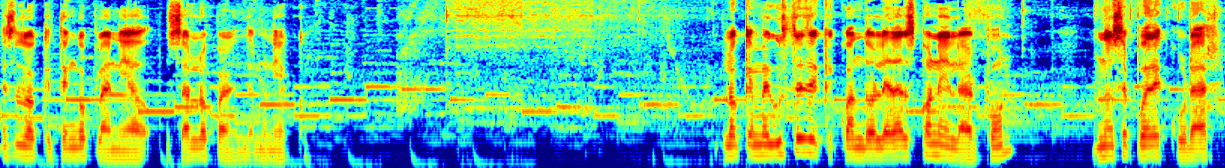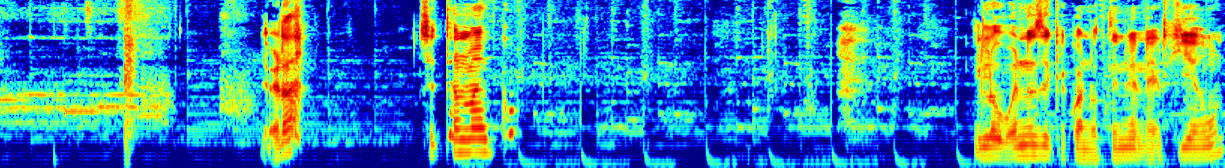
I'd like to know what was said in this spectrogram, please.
Eso es lo que tengo planeado, usarlo para el demoníaco. Lo que me gusta es de que cuando le das con el arpón, no se puede curar. ¿De verdad? ¿Se tan manco? Y lo bueno es de que cuando tiene energía aún,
